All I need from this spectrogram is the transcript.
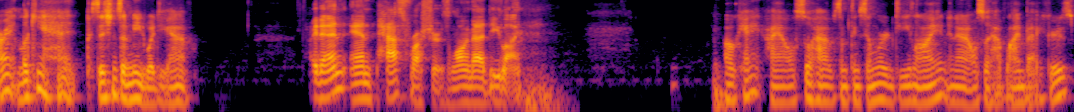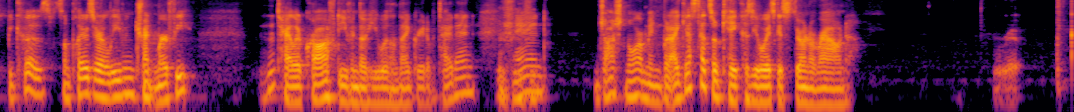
All right, looking ahead, positions of need. What do you have? Tight end and pass rushers along that D line. Okay, I also have something similar to D line, and I also have linebackers because some players are leaving. Trent Murphy, Mhm. Tyler Kroft, even though he wasn't that great of a tight end, and Josh Norman. But I guess that's okay because he always gets thrown around. Rip.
